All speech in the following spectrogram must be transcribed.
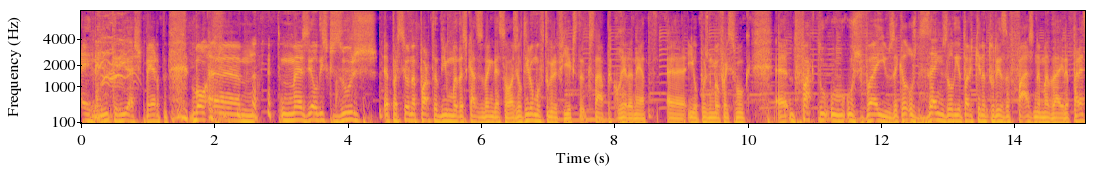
É incrível, é esperto. Bom, ahm, mas ele diz que Jesus apareceu na porta de uma das casas de banho dessa loja. Ele tirou uma fotografia que está, que está a percorrer a net ah, e eu pus no meu Facebook. Ah, de facto, o- os veios, aqueles, os desenhos aleatórios que a natureza faz na madeira parecem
